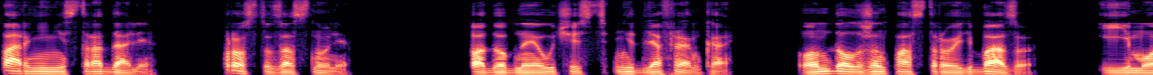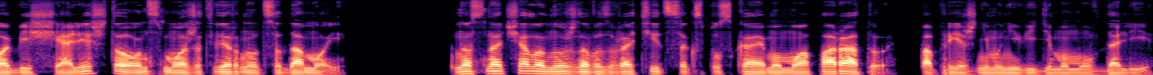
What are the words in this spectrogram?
Парни не страдали, просто заснули. Подобная участь не для Фрэнка. Он должен построить базу, и ему обещали, что он сможет вернуться домой. Но сначала нужно возвратиться к спускаемому аппарату, по-прежнему невидимому вдали.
